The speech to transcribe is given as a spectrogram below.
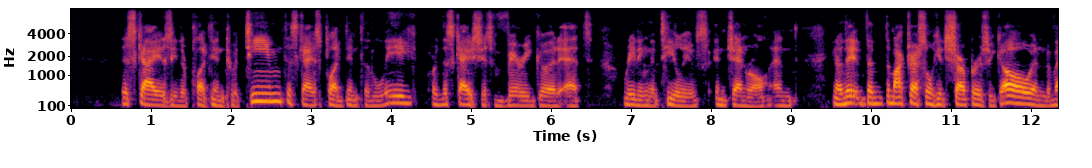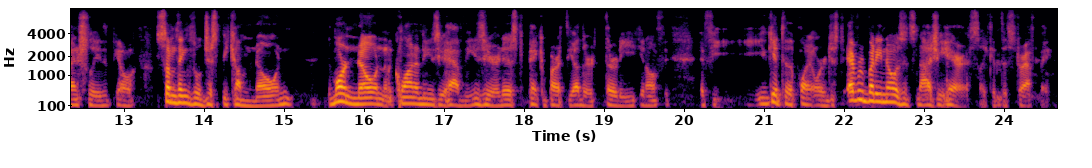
this guy is either plugged into a team, this guy is plugged into the league, or this guy is just very good at reading the tea leaves in general. And you know, they, the the mock drafts will get sharper as we go, and eventually, you know, some things will just become known. The more known the quantities you have, the easier it is to pick apart the other thirty. You know, if if you, you get to the point where just everybody knows it's Najee Harris, like at this draft pick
